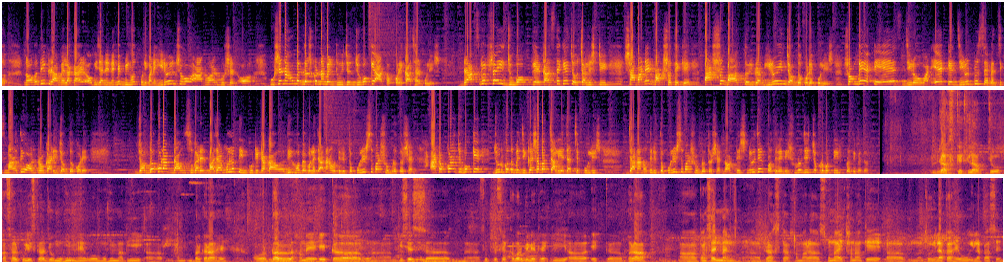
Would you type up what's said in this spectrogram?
নগদী গ্রাম এলাকার অভিযানে নেমে বৃহৎ পরিমাণে হিরোইন সহ আনোয়ার হোসেন ও হুসেন আহমেদ লস্কর নামের দুইজন যুবককে আটক করে কাছাড় পুলিশ। ড্রাগস ব্যবসায়ী যুবকের কাছ থেকে চৌচল্লিশটি সাবানের বাক্স থেকে পাঁচশো বাহাত্তর গ্রাম হিরোইন জব্দ করে পুলিশ। সঙ্গে একটি S zero one A K zero two seven six Maruti Alto গাড়ি জব্দ করে। জব্দ করা ব্রাউন সুগারের বাজার মূল্য তিন কোটি টাকা অধিক হবে বলে জানান অতিরিক্ত পুলিশ সুপার সুব্রত সেন। আটক করা যুবককে জোর কদমে জিজ্ঞাসাবাদ চালিয়ে যাচ্ছে পুলিশ, জানান অতিরিক্ত police super Subrata Sen. North east নিউজের প্রতিনিধি সুরজিৎ চক্রবর্তীর প্রতিবেদন। ड्रग्स के खिलाफ जो कसर पुलिस का जो मुहिम है, वो मुहिम अभी हम बरकरार है। और कल हमें एक विशेष सूत्र से खबर मिले थे कि एक बड़ा कंसाइनमेंट ड्रग्स का। हमारा सोनाई थाना के जो इलाका है वो इलाका से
